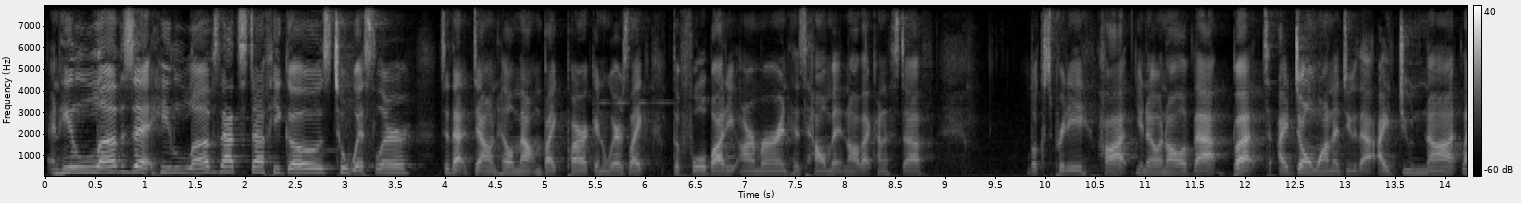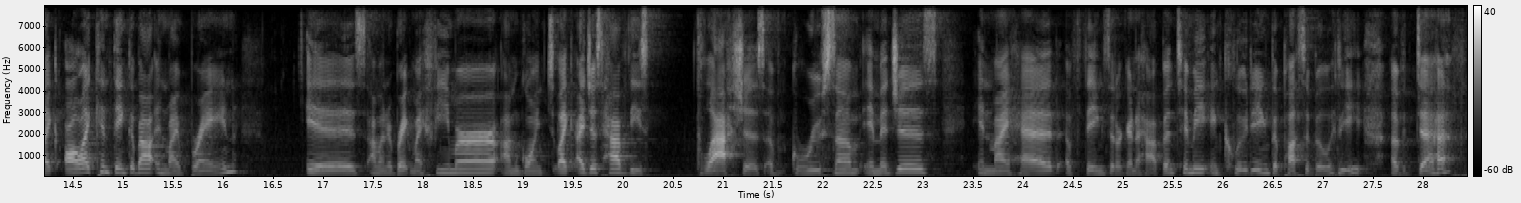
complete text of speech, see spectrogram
and he loves it. He loves that stuff. He goes to Whistler to that downhill mountain bike park and wears like the full body armor and his helmet and all that kind of stuff looks pretty hot, you know, and all of that. But I don't want to do that. I do not like all I can think about in my brain is I'm going to break my femur. I'm going to like, I just have these flashes of gruesome images in my head of things that are going to happen to me, including the possibility of death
